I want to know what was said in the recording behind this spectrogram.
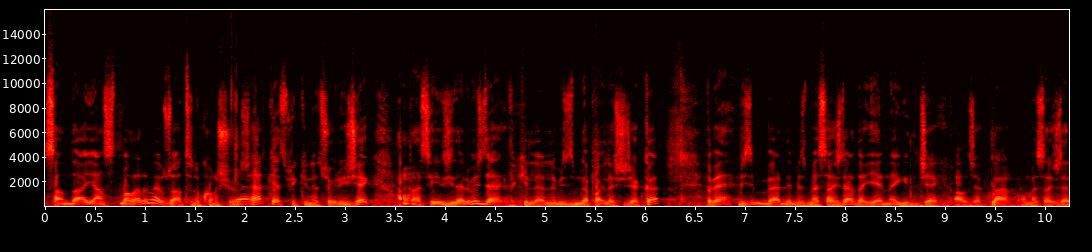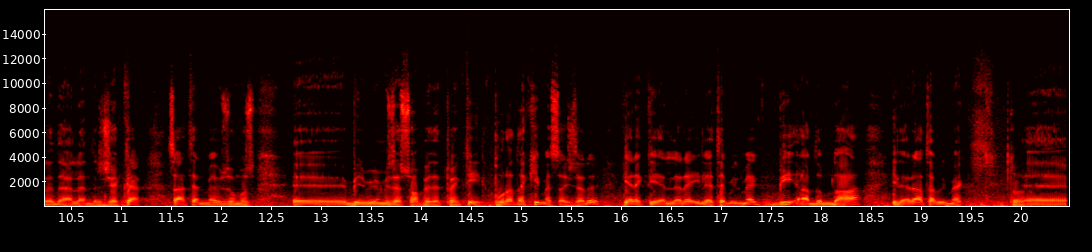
sandığa yansıtmaları mevzuatını konuşuyoruz. Herkes fikrini söyleyecek. Hatta seyircilerimiz de fikirlerini bizimle paylaşacaklar. Ve bizim verdiğimiz mesajlar da yerine gidecek, alacaklar. O mesajları değerlendirecekler. Zaten mevzumuz e, birbirimize sohbet etmek değil. Buradaki mesajları gerekli yerlere iletebilmek, bir adım daha ileri atabilmek. E,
